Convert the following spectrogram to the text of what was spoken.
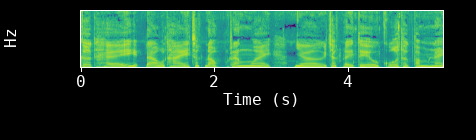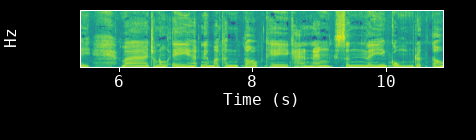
cơ thể đào thải chất độc ra ngoài nhờ chất lợi tiểu của thực phẩm này. Và trong đông y, nếu mà thận tốt thì khả năng sinh lý cũng rất tốt.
